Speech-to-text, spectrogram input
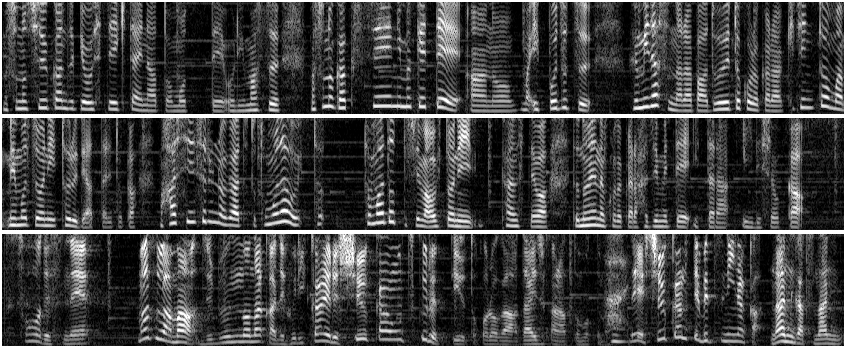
ま、その習慣づけをしていきたいなと思っております、まあ、その学生に向けてあの、まあ、一歩ずつ踏み出すならばどういうところからきちんとまあメモ帳に取るであったりとか、まあ、発信するのがちょっと戸惑う戸惑ってしまう人に関してはどのようなことから始めていったらいいでしょうか？そうですね。まずはまあ自分の中で振り返る習慣を作るっていうところが大事かなと思ってます、はい、で習慣って別になんか何月何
